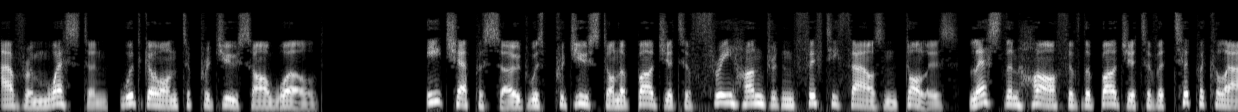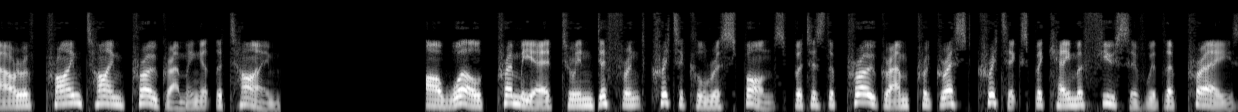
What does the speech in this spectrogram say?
Avram Westin, would go on to produce Our World. Each episode was produced on a budget of $350,000, less than half of the budget of a typical hour of prime-time programming at the time. Our World premiered to indifferent critical response but as the program progressed critics became effusive with their praise.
